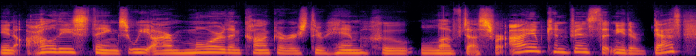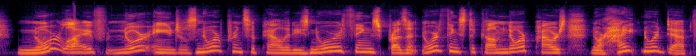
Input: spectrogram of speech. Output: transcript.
In all these things, we are more than conquerors through him who loved us. For I am convinced that neither death, nor life, nor angels, nor principalities, nor things present, nor things to come, nor powers, nor height, nor depth,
